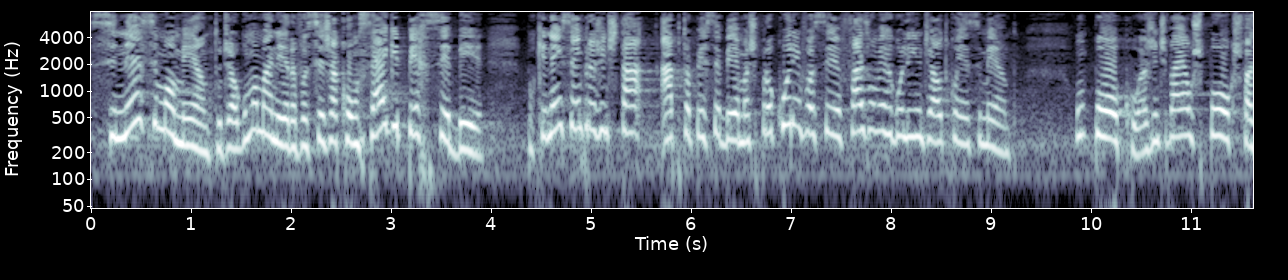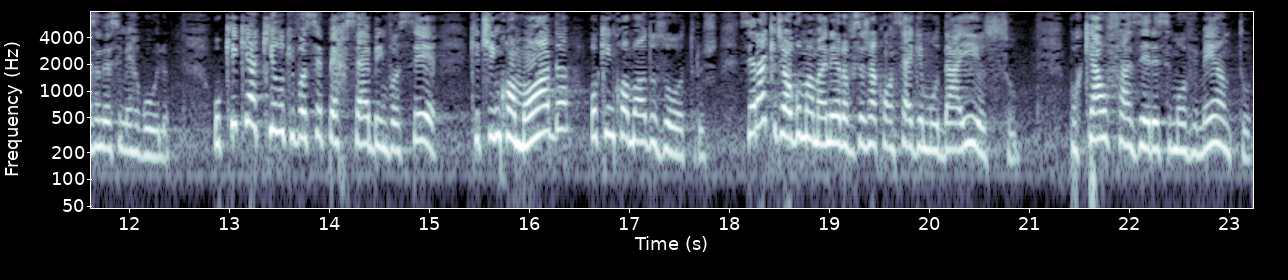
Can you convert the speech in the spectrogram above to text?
se nesse momento, de alguma maneira, você já consegue perceber, porque nem sempre a gente está apto a perceber, mas procure em você, faz um mergulhinho de autoconhecimento. Um pouco, a gente vai aos poucos fazendo esse mergulho. O que, que é aquilo que você percebe em você que te incomoda ou que incomoda os outros? Será que de alguma maneira você já consegue mudar isso? Porque ao fazer esse movimento,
